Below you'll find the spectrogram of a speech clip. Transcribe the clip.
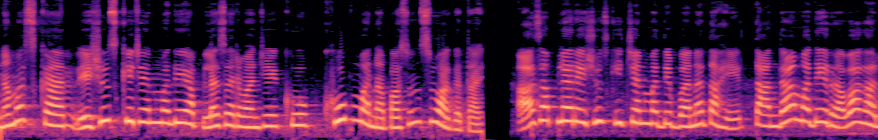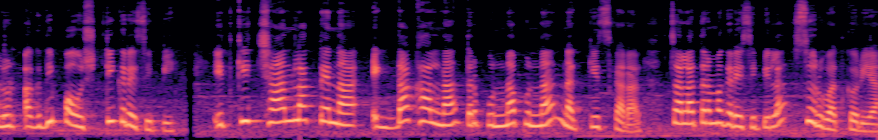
नमस्कार रेशूज किचनमध्ये आपल्या सर्वांचे खूप खूप मनापासून स्वागत आहे. आज आपल्या रेशूज किचनमध्ये बनत आहे तांदळामध्ये रवा घालून अगदी पौष्टिक रेसिपी इतकी छान लागते ना एकदा खाल ना तर पुन्हा पुन्हा नक्कीच कराल. चला तर मग रेसिपीला सुरुवात करूया.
